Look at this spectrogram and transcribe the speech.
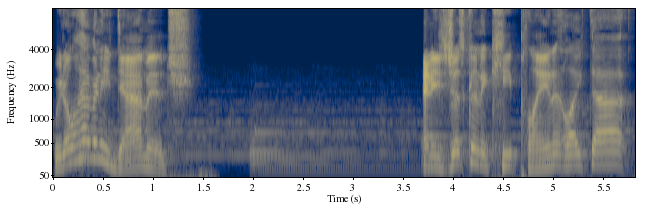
We don't have any damage. And he's just going to keep playing it like that.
